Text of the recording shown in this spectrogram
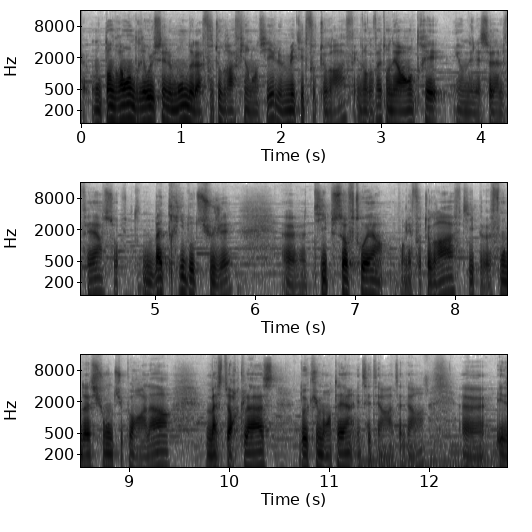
euh, on tente vraiment de révolutionner le monde de la photographie en entier, le métier de photographe, et donc en fait on est rentré, et on est les seuls à le faire, sur une batterie d'autres sujets, type software pour les photographes, type fondation de support à l'art, masterclass, documentaire, etc. etc. et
